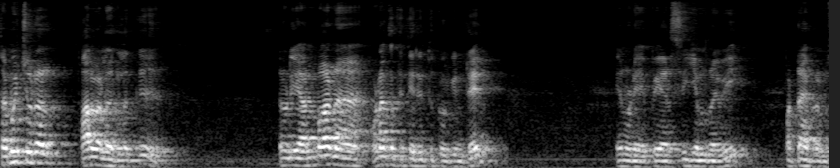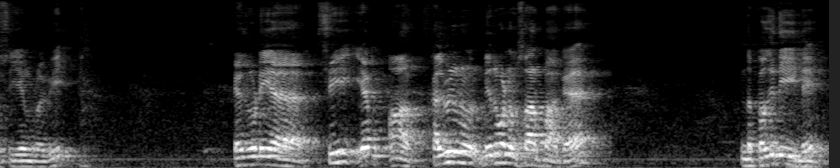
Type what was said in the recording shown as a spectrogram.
தமிழ்ச்சுடர் பார்வையாளர்களுக்கு என்னுடைய அன்பான வணக்கத்தை தெரிவித்துக் கொள்கின்றேன். என்னுடைய பெயர் சிஎம் ரவி பட்டாயபுரம் சிஎம் ரவி. எங்களுடைய சிஎம்ஆர் கல்வி நிறுவ- நிறுவனம் சார்பாக இந்த பகுதியிலே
